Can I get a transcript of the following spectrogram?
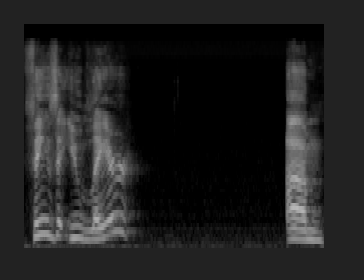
Things that you layer. Um,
